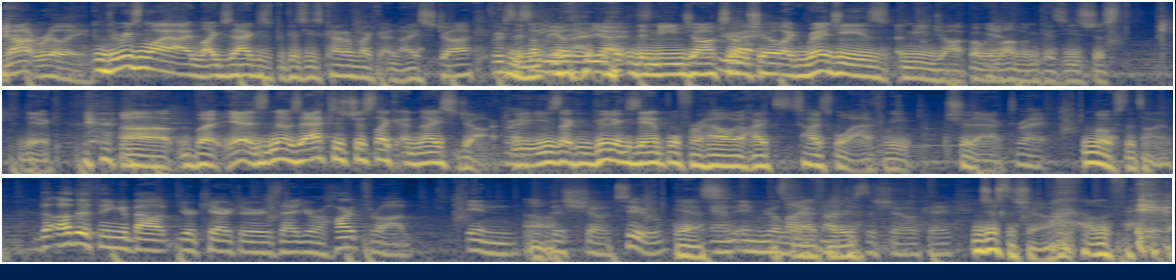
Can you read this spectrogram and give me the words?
not really. The reason why I like Zach is because he's kind of like a nice jock. Versus some of the other- yeah. the mean jocks Right. the show. Like Reggie is a mean jock, but we Yeah. love him because he's just dick. uh, but yeah, no, Zach is just like a nice jock. He- Right. He's like a good example for how a high, high school athlete should act. Right. Most of the time. The other thing about your character is that you're a heartthrob in this show too. Oh. Yes, And in real that's life, not heard. just the show. Okay. Just the show. I'm a fake.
